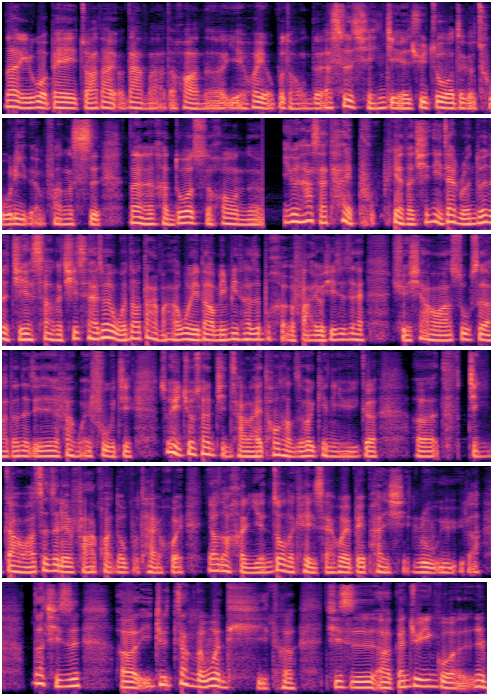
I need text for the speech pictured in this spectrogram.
那你如果被抓到有大麻的话呢，也会有不同的事情节去做这个处理的方式。那很多时候呢，因为它实在太普遍了，其实你在伦敦的街上，其实还是会闻到大麻的味道。明明它是不合法，尤其是在学校啊、宿舍啊等等这些范围附近。所以，就算警察来，通常只会给你一个呃警告啊，甚至连罚款都不太会。要到很严重的 case 才会被判刑入狱了。那其实呃，就这样的问题呢，其实呃，根据英国日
